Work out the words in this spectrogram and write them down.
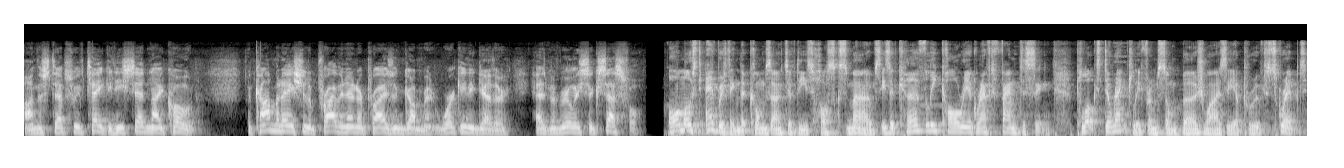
on the steps we've taken. He said, and I quote, the combination of private enterprise and government working together has been really successful. Almost everything that comes out of these husks' mouths is a carefully choreographed fantasy, plucked directly from some bourgeoisie approved script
